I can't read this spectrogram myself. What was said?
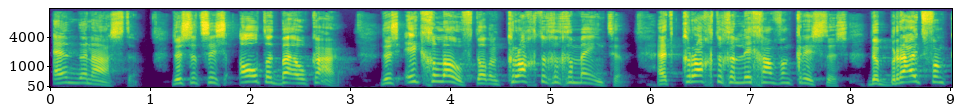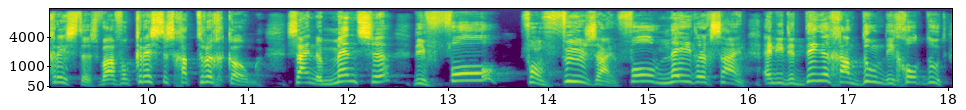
en de naaste. Dus het is altijd bij elkaar. Dus ik geloof dat een krachtige gemeente, het krachtige lichaam van Christus, de bruid van Christus, waarvoor Christus gaat terugkomen, zijn de mensen die vol van vuur zijn, vol nederig zijn en die de dingen gaan doen die God doet.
